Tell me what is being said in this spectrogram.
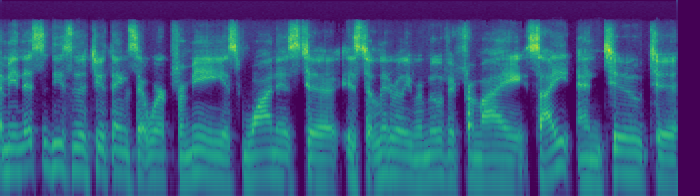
i mean this these are the two things that work for me is one is to is to literally remove it from my sight and two to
